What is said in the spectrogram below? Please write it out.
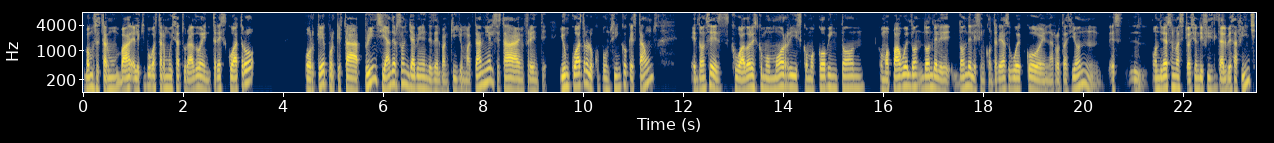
vamos a estar, el equipo va a estar muy saturado en 3-4. ¿Por qué? Porque está Prince y Anderson ya vienen desde el banquillo. McDaniels está enfrente. Y un 4 lo ocupa un 5 que es Towns. Entonces, jugadores como Morris, como Covington, como Powell, ¿dónde, le, dónde les encontrarías hueco en la rotación? Es, pondrías en una situación difícil tal vez a Finch.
